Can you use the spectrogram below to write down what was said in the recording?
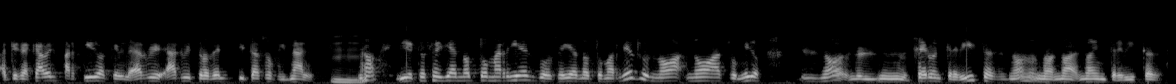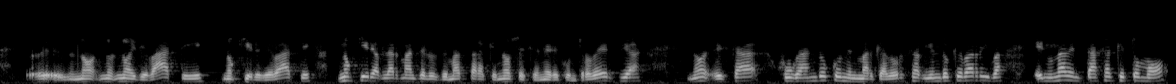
A que se acabe el partido, a que el árbi- árbitro dé el pitazo final. ¿no? Y entonces ella no toma riesgos, ella no toma riesgos, no, ha- no ha asumido, ¿no? Cero entrevistas, ¿no? No, no, no, no hay entrevistas, eh, no, no, no hay debate, no quiere debate, no quiere hablar mal de los demás para que no se genere controversia, ¿no? Está jugando con el marcador sabiendo que va arriba en una ventaja que tomó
